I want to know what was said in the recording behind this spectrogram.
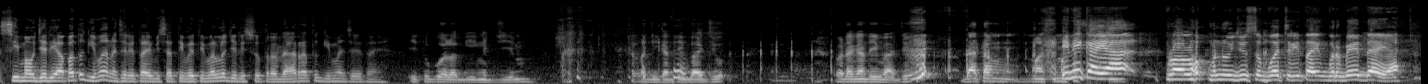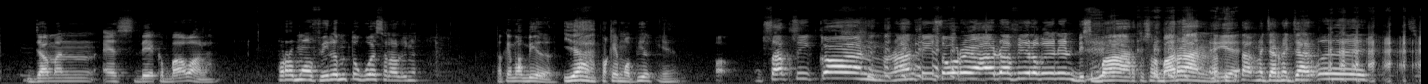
Si mau jadi apa tuh gimana ceritanya? Bisa tiba-tiba lo jadi sutradara tuh gimana ceritanya? Itu gue lagi nge-gym, lagi ganti baju. Udah ganti baju, datang mas mas. Ini kayak prolog menuju sebuah cerita yang berbeda ya. Zaman SD ke bawah lah. Promo film tuh gue selalu inget. Pakai mobil. Iya, pakai mobil. Ya. Saksikan nanti sore ada film ini disebar terus lebaran nanti Iya. kita ngejar-ngejar.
